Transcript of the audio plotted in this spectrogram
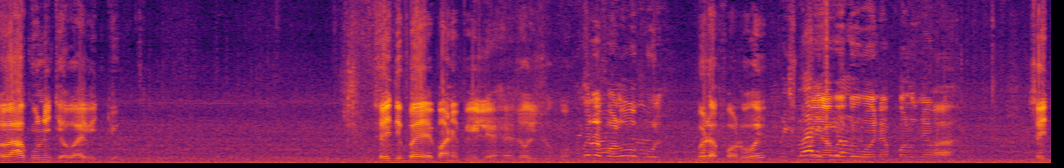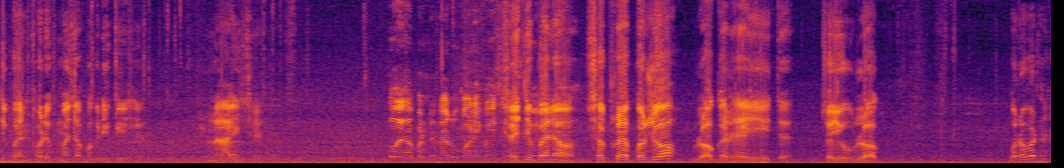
હવે આખું નથી હવે આવી જ ગયું. સૈદીપભાઈ પાણી પી લે છે જોઈ શકો. બરફ વાળો ફૂલ. બરફ વાળું હોય હા. સૈદીપભાઈ થોડીક મજા બગડી ગઈ છે. નાઈ છે. તોય ને સબસ્ક્રાઇબ કરજો. બ્લોગર છે એ રીતે જયું બ્લોગ બરોબર ને?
